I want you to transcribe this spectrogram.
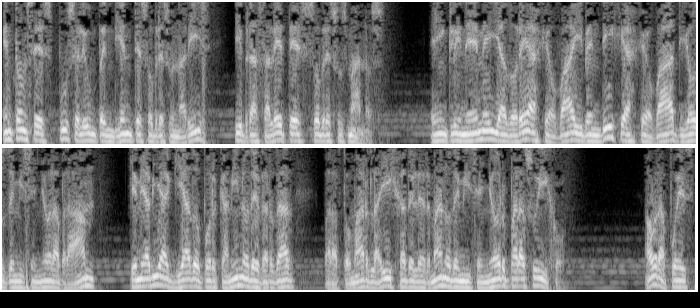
Entonces púsele un pendiente sobre su nariz y brazaletes sobre sus manos. E inclinéme y adoré a Jehová y bendije a Jehová, Dios de mi señor Abraham, que me había guiado por camino de verdad para tomar la hija del hermano de mi señor para su hijo. Ahora pues,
